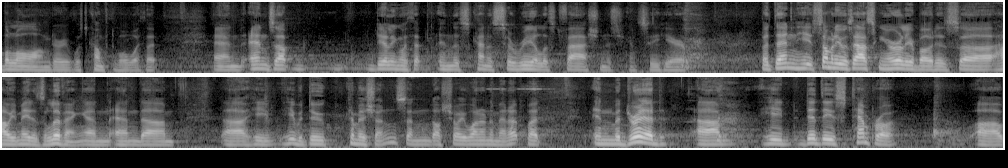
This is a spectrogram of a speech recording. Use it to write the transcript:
belonged or was comfortable with it, and ends up dealing with it in this kind of surrealist fashion, as you can see here. But then he, somebody was asking earlier about his, uh, how he made his living, and, and um, uh, he, he would do commissions, and I'll show you one in a minute. But in Madrid, um, he did these tempera uh,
